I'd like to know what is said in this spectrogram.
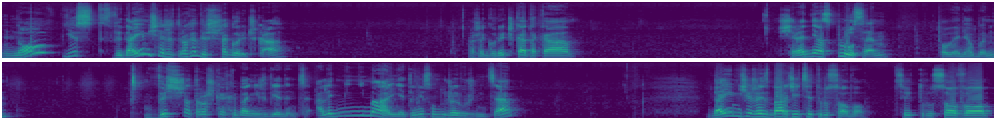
No, jest, wydaje mi się, że trochę wyższa goryczka. Że goryczka taka średnia z plusem, powiedziałbym. Wyższa troszkę chyba niż w jedynce, ale minimalnie, to nie są duże różnice. Wydaje mi się, że jest bardziej cytrusowo. Cytrusowo,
